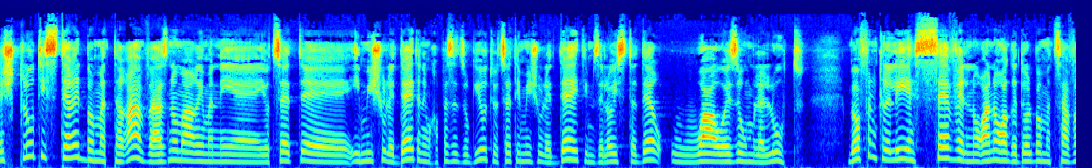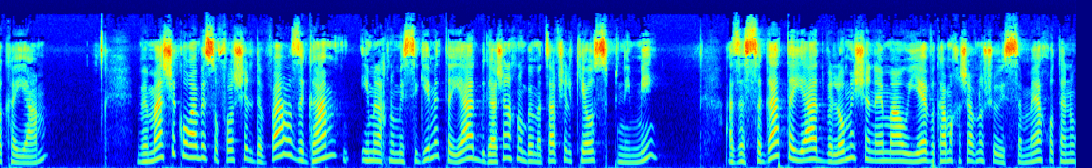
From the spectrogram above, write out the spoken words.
יש תלות היסטרית במטרה, ואז נאמר אם אני uh, יוצאת uh, עם מישהו לדייט, אני מחפשת זוגיות, יוצאת עם מישהו לדייט, אם זה לא יסתדר, וואו, איזה אומללות. באופן כללי יש סבל נורא נורא גדול במצב הקיים, ומה שקורה בסופו של דבר זה גם אם אנחנו משיגים את היעד, בגלל שאנחנו במצב של כאוס פנימי, אז השגת היעד, ולא משנה מה הוא יהיה וכמה חשבנו שהוא ישמח אותנו,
